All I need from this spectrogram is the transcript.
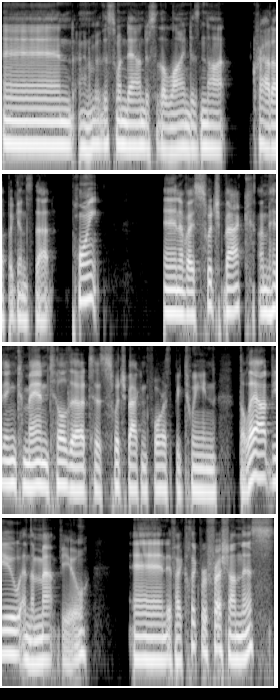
And I'm going to move this one down just so the line does not crowd up against that point. And if I switch back, I'm hitting Command tilde to switch back and forth between the layout view and the map view. And if I click refresh on this,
